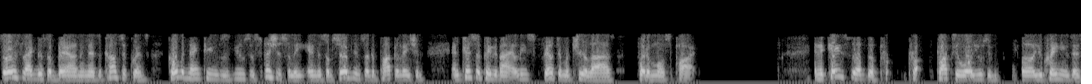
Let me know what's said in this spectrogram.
Stories like this abound, and as a consequence, COVID-19 was viewed suspiciously, and the subservience of the population anticipated by at least failed to materialize for the most part. In the case of the proxy war using uh, Ukrainians as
